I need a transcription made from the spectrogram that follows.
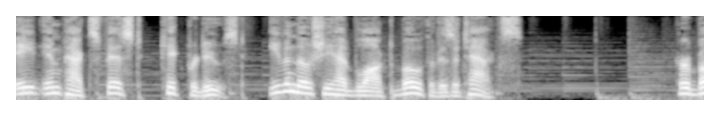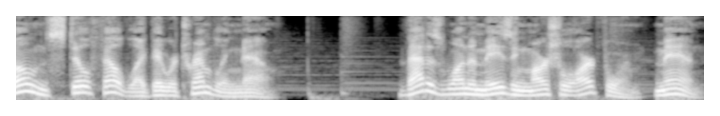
8 impacts fist, kick produced, even though she had blocked both of his attacks. Her bones still felt like they were trembling now. That is one amazing martial art form, man.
